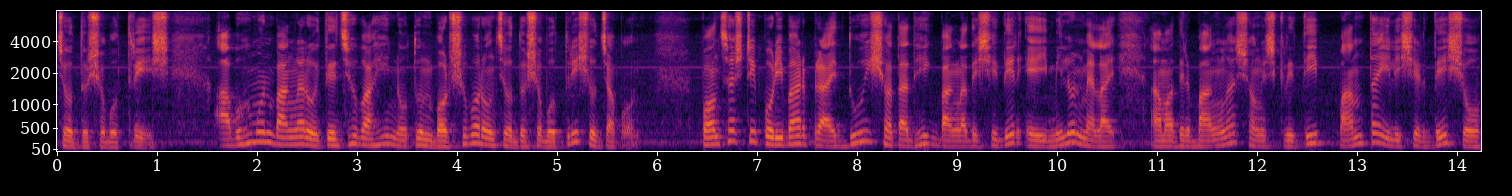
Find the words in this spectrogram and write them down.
চোদ্দোশো বত্রিশ। আবহমান বাংলার ঐতিহ্যবাহী নতুন বর্ষবরণ চোদ্দোশো বত্রিশ উদযাপন। পঞ্চাশটি পরিবার প্রায় দুই শতাধিক বাংলাদেশিদের এই মিলন মেলায় আমাদের বাংলা সংস্কৃতি, পান্তা ইলিশের দেশ ও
